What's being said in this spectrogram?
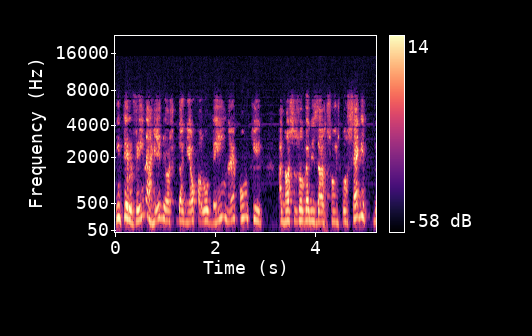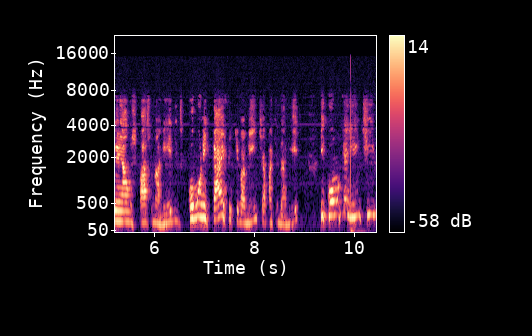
intervém na rede? Eu acho que o Daniel falou bem, né? Como que as nossas organizações conseguem ganhar um espaço na rede, comunicar efetivamente a partir da rede, e como que a gente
